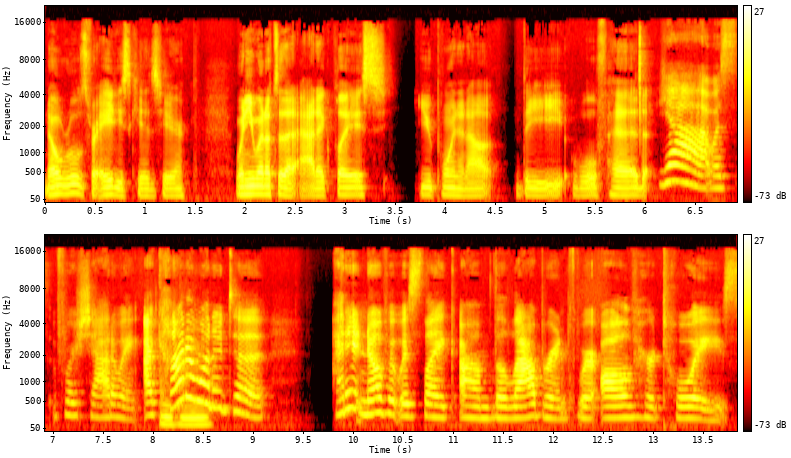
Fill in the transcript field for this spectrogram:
No rules for 80s kids here. When you went up to that attic place, you pointed out the wolf head. Yeah, it was foreshadowing. I kind of Mhm. wanted to. I didn't know if it was like um, the labyrinth where all of her toys.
